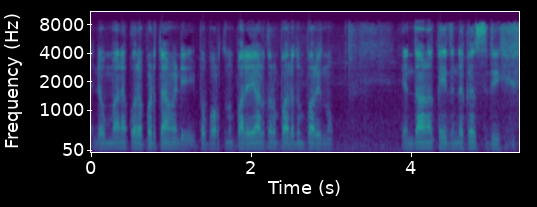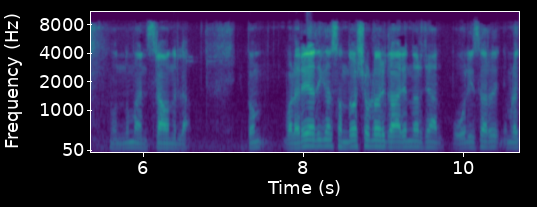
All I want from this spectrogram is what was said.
എന്റെ ഉമ്മാനെ കൊലപ്പെടുത്താൻ വേണ്ടി. ഇപ്പോൾ പുറത്തുനിന്ന് പല ആൾക്കാരും പലതും പറയുന്നു. എന്താണൊക്കെ ഇതിന്റെയൊക്കെ സ്ഥിതി? ഒന്നും മനസ്സിലാവുന്നില്ല. ഇപ്പം വളരെയധികം സന്തോഷമുള്ള ഒരു കാര്യം എന്ന് പറഞ്ഞാൽ പോലീസുകാർ നമ്മളെ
